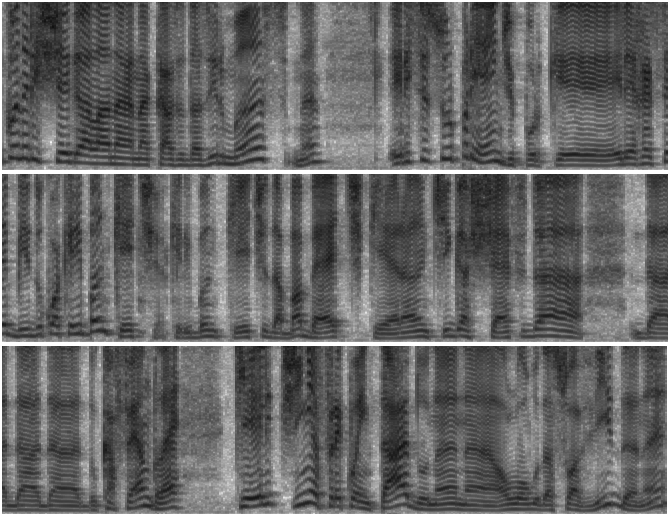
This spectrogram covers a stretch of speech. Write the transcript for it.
quando ele chega lá na, na casa das irmãs, né? Ele se surpreende porque ele é recebido com aquele banquete, aquele banquete da Babette, que era a antiga chefe da, da, da, da, do Café Anglais, que ele tinha frequentado né, na, ao longo da sua vida, né,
